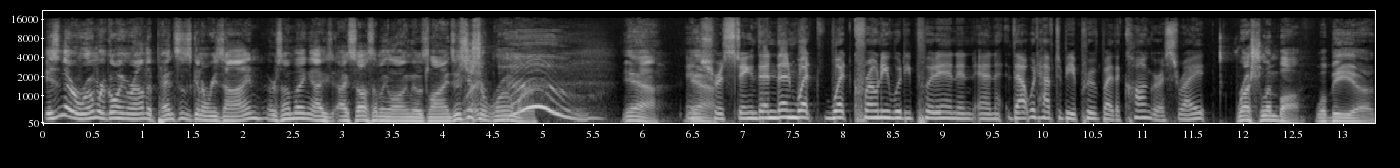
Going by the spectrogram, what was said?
isn't there a rumor going around that pence is going to resign or something? I, I saw something along those lines. It's just a rumor. Yeah Yeah. Interesting. Then, then what? What crony would he put in, and and that would have to be approved by the Congress, right? Rush Limbaugh will be uh,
